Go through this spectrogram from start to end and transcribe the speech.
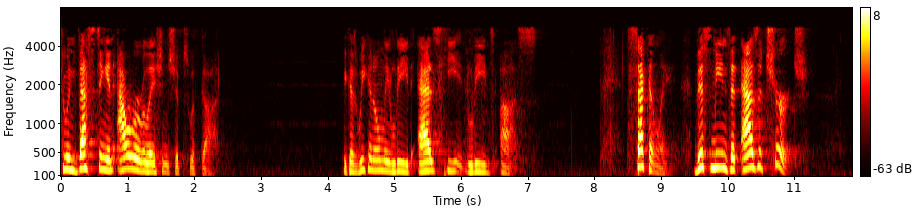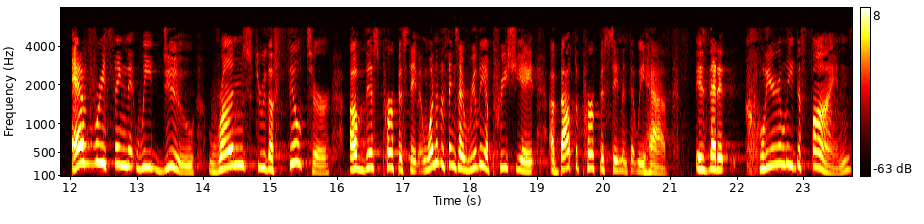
to investing in our relationships with God. Because we can only lead as He leads us. Secondly, this means that as a church, everything that we do runs through the filter of this purpose statement. One of the things I really appreciate about the purpose statement that we have is that it clearly defines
